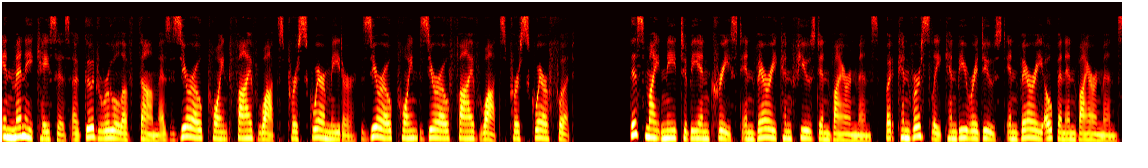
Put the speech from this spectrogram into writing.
In many cases a good rule of thumb is 0.5 watts per square meter 0.05 watts per square foot. This might need to be increased in very confused environments, but conversely can be reduced in very open environments.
